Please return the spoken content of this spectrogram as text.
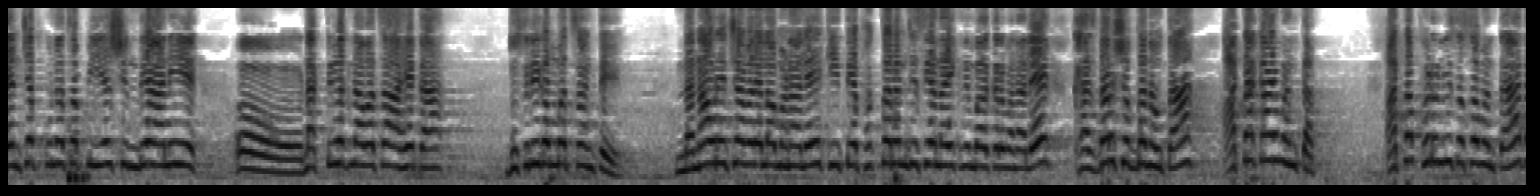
त्यांच्यात कुणाचा पी एस शिंदे आणि नागटिळक नावाचा आहे का? दुसरी गंमत सांगते. ननावरेच्या वेळेला म्हणाले की ते फक्त रणजितसिंह नाईक निंबाळकर म्हणाले. खासदार शब्द नव्हता. आता काय म्हणतात? आता फडणवीस असं म्हणतात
